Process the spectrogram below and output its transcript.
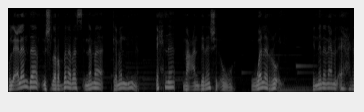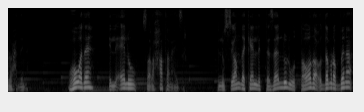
والإعلان ده مش لربنا بس إنما كمان لينا. إحنا ما عندناش القوة ولا الرؤية إننا نعمل أي حاجة لوحدنا. وهو ده اللي قاله صراحة عزرا. إنه الصيام ده كان للتذلل والتواضع قدام ربنا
